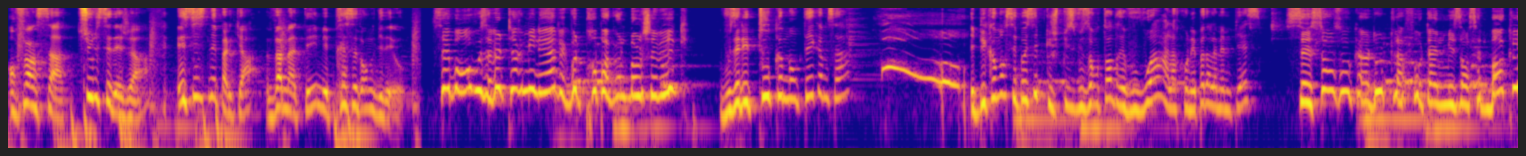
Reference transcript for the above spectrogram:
Enfin ça, tu le sais déjà, et si ce n'est pas le cas, va mater mes précédentes vidéos. C'est bon, vous avez terminé avec votre propagande bolchevique? Vous allez tout commenter comme ça? Et puis comment c'est possible que je puisse vous entendre et vous voir alors qu'on n'est pas dans la même pièce? C'est sans aucun doute la faute à une mise en scène bâclée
